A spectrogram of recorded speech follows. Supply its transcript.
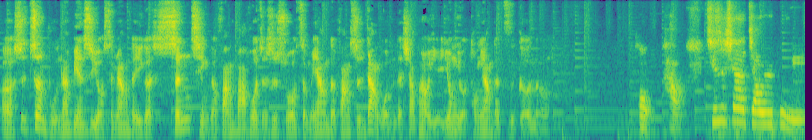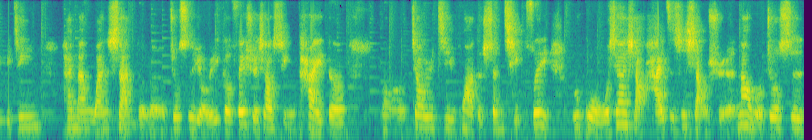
呃，是政府那边是有什么样的一个申请的方法，或者是说怎么样的方式，让我们的小朋友也拥有同样的资格呢？哦，好，其实现在教育部已经还蛮完善的了，就是有一个非学校形态的呃教育计划的申请。所以，如果我现在小孩子是小学，那我就是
